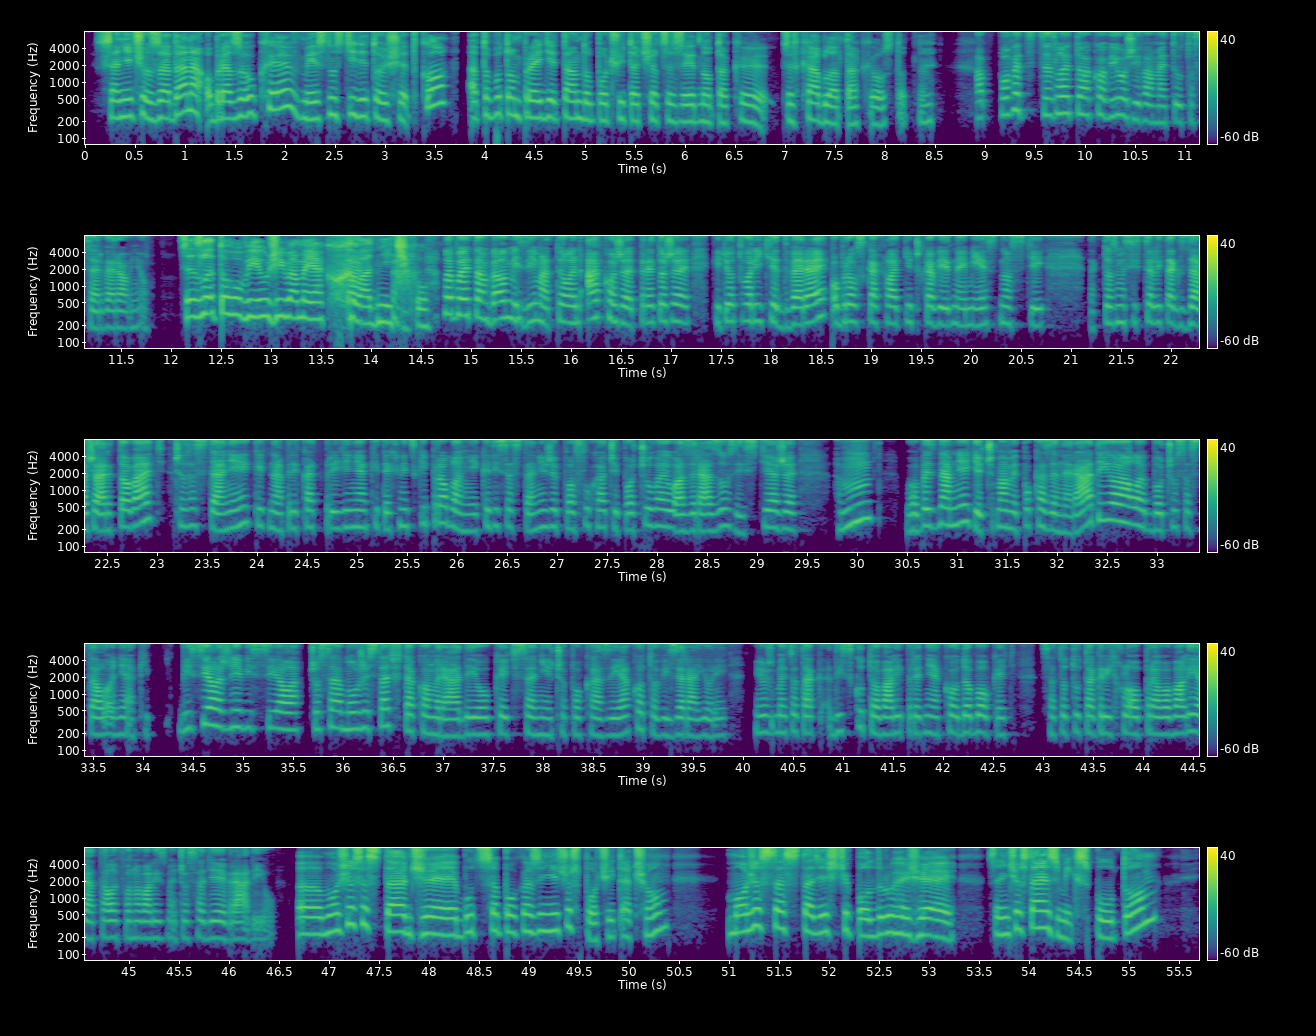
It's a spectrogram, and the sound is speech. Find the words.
sa niečo zadá na obrazovke, v miestnosti, kde to je všetko a to potom prejde tam do počítača cez jedno také, cez kábla také ostatné. A povedz cez leto, ako využívame túto serverovňu. Cez leto ho využívame ako tak, chladničku. Lebo je tam veľmi zima, to je len akože, pretože keď otvoríte dvere, obrovská chladnička v jednej miestnosti, tak to sme si chceli tak zažartovať. Čo sa stane, keď napríklad príde nejaký technický problém? Niekedy sa stane, že poslucháči počúvajú a zrazu zistia, že hm, vôbec nám nejde, čo máme pokazené rádio, alebo čo sa stalo nejaký vysielač nevysiela. Čo sa môže stať v takom rádiu, keď sa niečo pokazí? Ako to vyzerá, Juri? My už sme to tak diskutovali pred nejakou dobou, keď sa to tu tak rýchlo opravovali a telefonovali sme, čo sa deje v rádiu. E, môže sa stať, že buď sa pokazí niečo s počítačom, môže sa stať ešte po druhé, že sa niečo stane s mixpultom.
